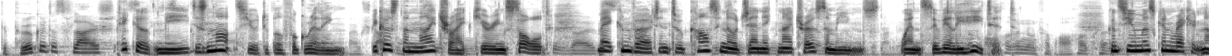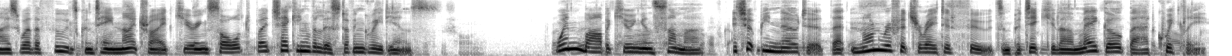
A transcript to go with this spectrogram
Pickled meat is not suitable for grilling because the nitrite curing salt may convert into carcinogenic nitrosamines when severely heated. Consumers can recognize whether foods contain nitrite curing salt by checking the list of ingredients. When barbecuing in summer, it should be noted that non refrigerated foods in particular may go bad quickly.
